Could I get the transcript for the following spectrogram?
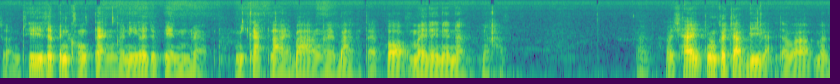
ส่วนที่ถ้าเป็นของแต่งตัวนี้ก็จะเป็นแบบมีกัดลายบ้างอะไรบ้าง แต่ก็ไม่ได้แนะนำนะครับเราใช้มันก็จับดีแหละ แต่ว่ามัน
